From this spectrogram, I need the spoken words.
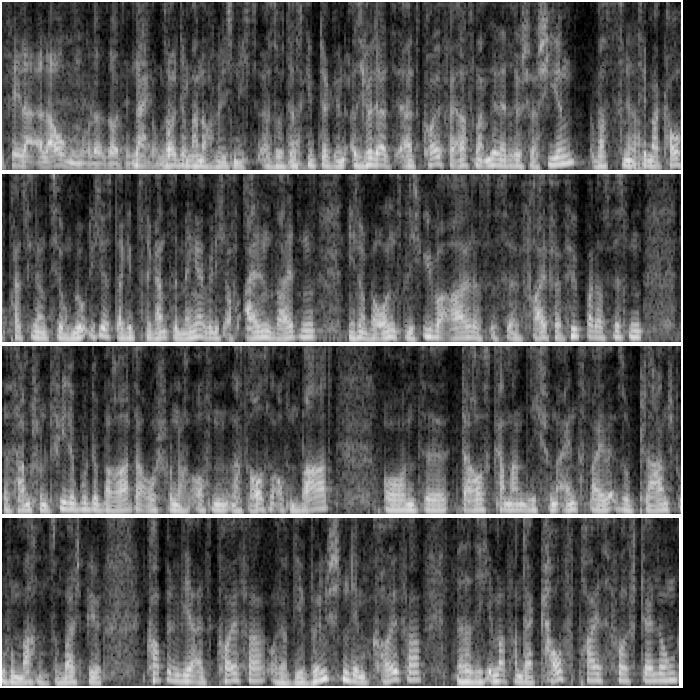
Fehler erlauben oder sollte nicht. Nein, unbedingt. sollte man auch wirklich nicht. Also das ja. gibt ja, also ich würde als, als Käufer erstmal im Internet recherchieren, was zum ja. Thema Kaufpreisfinanzierung möglich ist. Da gibt es eine ganze Menge, will ich auf allen Seiten, nicht nur bei uns, will ich überall. Das ist äh, frei verfügbar, das Wissen. Das haben schon viele gute Berater auch schon nach, offen, nach draußen offenbart. Und äh, daraus kann man sich schon ein, zwei so Planstufen machen. Zum Beispiel koppeln wir als Käufer oder wir wünschen dem Käufer, dass er sich immer von der Kaufpreisvorstellung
